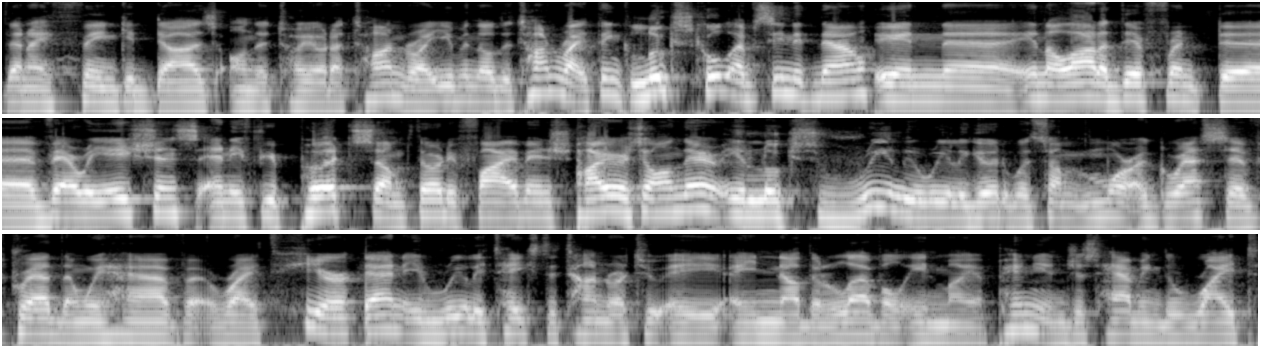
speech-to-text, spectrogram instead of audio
than I think it does on the Toyota Tundra even though the Tundra I think looks cool. I've seen it now in uh, in a lot of different uh, variations. And if you put some 35 inch tires on there it looks really really good with some more aggressive tread than we have right here then it really takes the Tundra to a another level in my opinion just having the right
